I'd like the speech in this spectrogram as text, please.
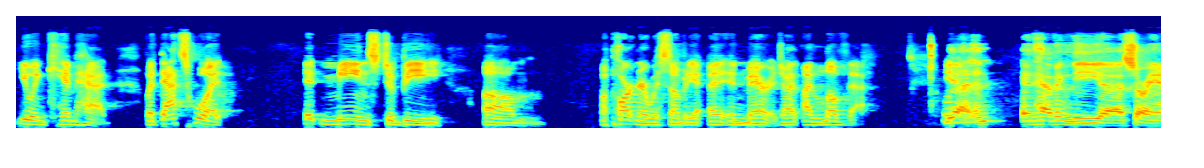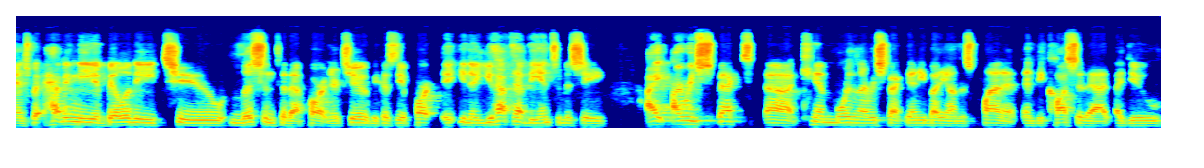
you and Kim had. But that's what it means to be um, a partner with somebody uh, in marriage. I, I love that. Yeah, and and having the uh, sorry, Ange, but having the ability to listen to that partner too, because the apart, you know, you have to have the intimacy I, I respect uh, Kim more than I respect anybody on this planet, and because of that, I do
